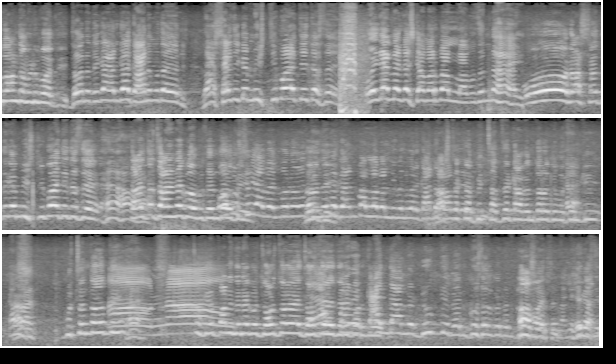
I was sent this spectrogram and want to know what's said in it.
দোয়ান জামনি বয়াতি দোনে থেকে আর গা গানে রাজশাহী থেকে মিষ্টি ওই গাছকে আমার পাল্লা বুঝেন নাই? ও রাস্তা থেকে মিষ্টি বয়া দিতেছে হ্যাঁ, হ্যাঁ। তাই তো জানি না গো হয় দুজনে দি। গান পাল্লা পাল্লি গান লাস্ট একটা বিচ্ছাদ যে গাবেন তোর কি? হ্যাঁ। বুঝছেন তোর তুই চোখে পানি দেনে গো জ্বর জ্বরে জ্বর জ্বরে দেরি কান্দা আপনি ডুব দিবেন গোসল করবেন। হ্যাঁ ভাই ঠিক আছে।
